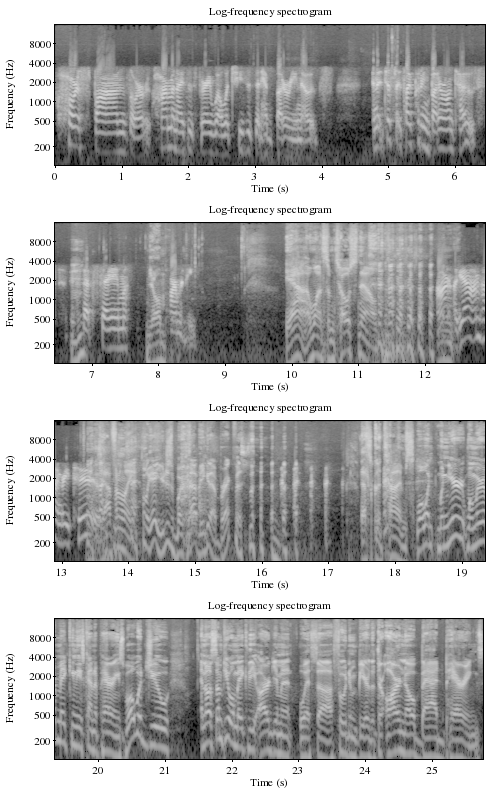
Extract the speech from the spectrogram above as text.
corresponds or harmonizes very well with cheeses that have buttery notes, and it just it's like putting butter on toast. Mm-hmm. It's that same Yum. harmony. Yeah, I want some toast now. I, yeah, I'm hungry too. Definitely. well, yeah, you just woke up. You can have breakfast. That's good times. well, when, when you're when we were making these kind of pairings, what would you? I know some people make the argument with uh, food and beer that there are no bad pairings.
